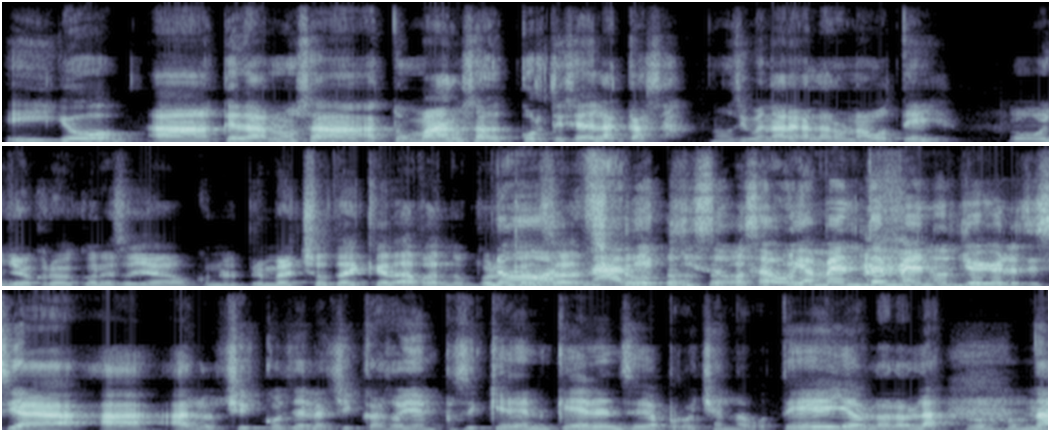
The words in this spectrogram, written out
y yo a quedarnos a, a tomar, o sea, cortesía de la casa. Nos iban a regalar una botella. No, yo creo que con eso ya, con el primer shot ahí quedabas, no por no, nadie quiso. O sea, obviamente menos yo, yo les decía a, a los chicos y a las chicas, oigan, pues si quieren, quédense, aprovechen la botella, bla, bla, bla. Ajá. No,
